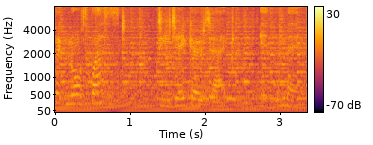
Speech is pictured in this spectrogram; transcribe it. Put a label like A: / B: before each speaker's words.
A: Pacific Northwest, DJ Gotek in the mix.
